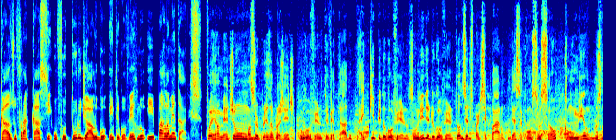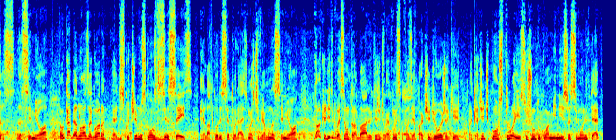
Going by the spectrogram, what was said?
caso fracasse o futuro diálogo entre governo e parlamentares. Foi realmente uma surpresa para a gente o governo ter vetado. A equipe do governo o líder do governo, todos eles participaram dessa construção como membros da, da CMO. Então cabe a nós agora é, discutirmos com os 16 relatores setoriais que nós tivemos na CMO. Então acredito que vai ser um trabalho que a gente vai começar a fazer a partir de hoje aqui, para que a gente construa isso junto com a ministra Simone Tebet.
